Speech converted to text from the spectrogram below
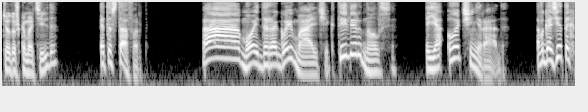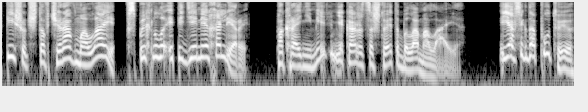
«Тетушка Матильда? Это Стаффорд». «А, мой дорогой мальчик, ты вернулся. Я очень рада. В газетах пишут, что вчера в Малайи вспыхнула эпидемия холеры. По крайней мере, мне кажется, что это была Малайя. Я всегда путаю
